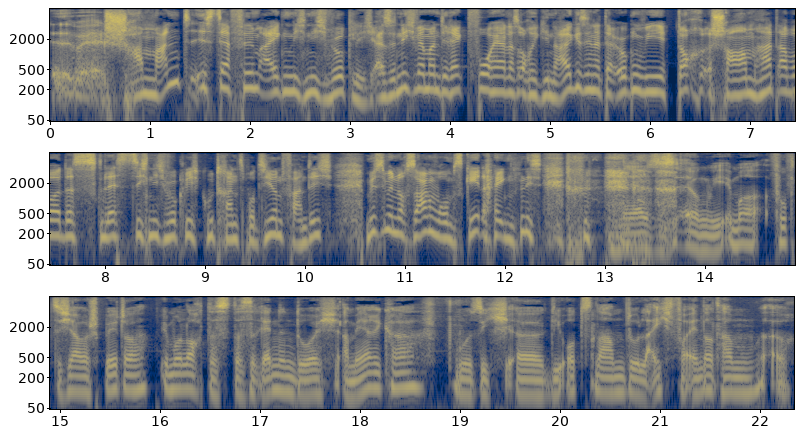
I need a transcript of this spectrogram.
Äh, charmant ist der Film eigentlich nicht wirklich. Also nicht, wenn man direkt vorher das Original gesehen hat, der irgendwie doch Charme hat, aber das lässt sich nicht wirklich gut transportieren, fand ich. Müssen wir noch sagen, worum es geht eigentlich? Naja, es ist irgendwie immer 50 Jahre später immer noch das, das Rennen durch Amerika, wo sich äh, die Ortsnamen so leicht verändert haben. Auch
